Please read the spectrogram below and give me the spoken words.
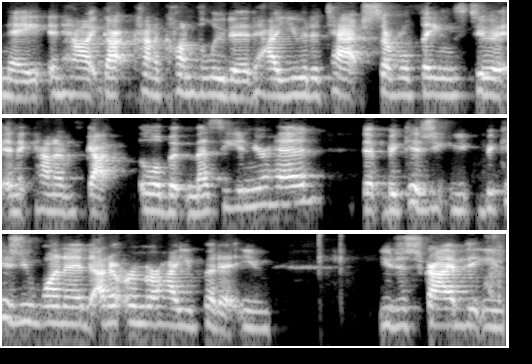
Nate, and how it got kind of convoluted, how you had attached several things to it, and it kind of got a little bit messy in your head. That because you, because you wanted, I don't remember how you put it. You you described that you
